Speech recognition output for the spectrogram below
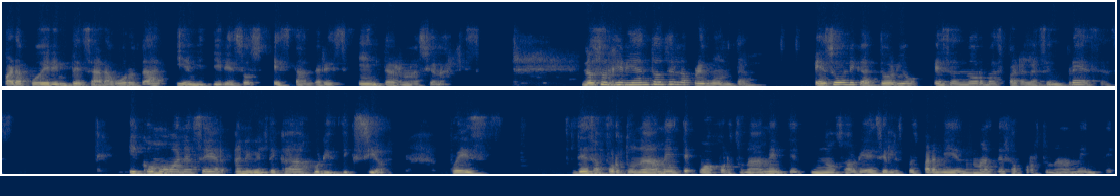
para poder empezar a abordar y emitir esos estándares internacionales. Nos surgiría entonces la pregunta, ¿es obligatorio esas normas para las empresas? ¿Y cómo van a ser a nivel de cada jurisdicción? Pues desafortunadamente o afortunadamente, no sabría decirles, pues para mí es más desafortunadamente,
